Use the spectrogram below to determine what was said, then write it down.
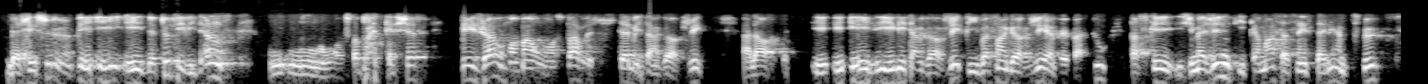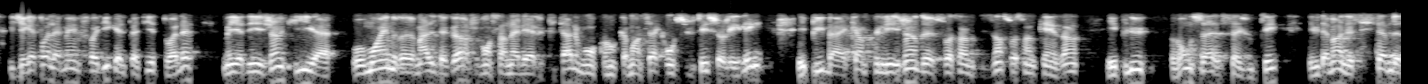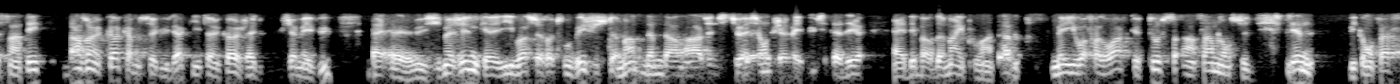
Ben, c'est sûr. Et, de toute évidence, on ne sera pas de cachette. Déjà, au moment où on se parle, le système est engorgé. Alors, il est engorgé, puis il va s'engorger un peu partout, parce que j'imagine qu'il commence à s'installer un petit peu, je dirais pas la même folie que le papier de toilette, mais il y a des gens qui, euh, au moindre mal de gorge, vont s'en aller à l'hôpital, vont commencer à consulter sur les lignes, et puis ben, quand les gens de 70 ans, 75 ans et plus vont s'ajouter. Évidemment, le système de santé, dans un cas comme celui-là, qui est un cas jamais vu, ben, euh, j'imagine qu'il va se retrouver justement dans, une situation que jamais vue, c'est-à-dire un débordement épouvantable. Mais il va falloir que tous ensemble on se discipline et qu'on fasse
